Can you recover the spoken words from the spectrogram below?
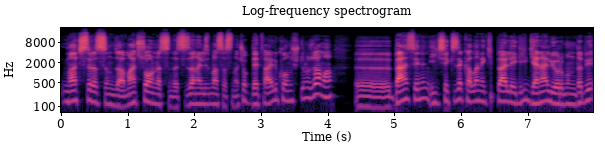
maç sırasında, maç sonrasında siz analiz masasında çok detaylı konuştunuz ama ben senin ilk 8'e kalan ekiplerle ilgili genel yorumunu da bir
